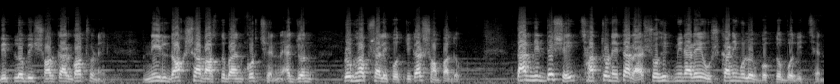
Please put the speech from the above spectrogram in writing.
বিপ্লবী সরকার গঠনে নীল নকশা বাস্তবায়ন করছেন একজন প্রভাবশালী পত্রিকার সম্পাদক। তার নির্দেশেই ছাত্র নেতারা শহীদ মিনারে উস্কানিমূলক বক্তব্য দিচ্ছেন।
